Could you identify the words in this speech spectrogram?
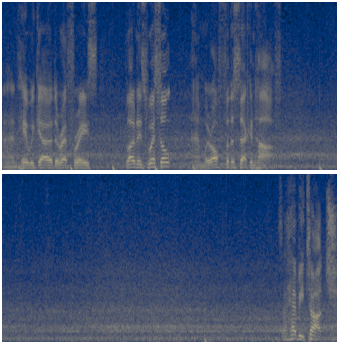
And here we go, the referee's blown his whistle, and we're off for the second half. It's a heavy touch.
